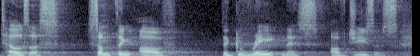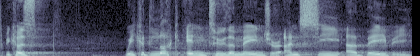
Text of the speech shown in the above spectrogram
tells us something of the greatness of Jesus. Because we could look into the manger and see a baby,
